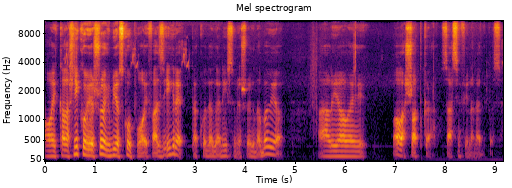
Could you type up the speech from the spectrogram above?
Ovaj, Kalašnikov je još uvijek bio skup u ovoj fazi igre, tako da ga nisam još uvijek dobavio. Ali ovaj, ova šotka sasvim fino radi posao.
